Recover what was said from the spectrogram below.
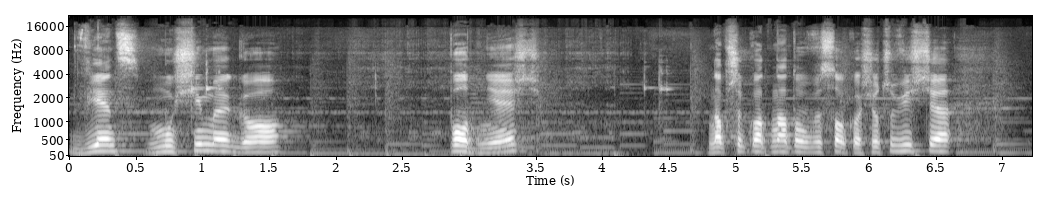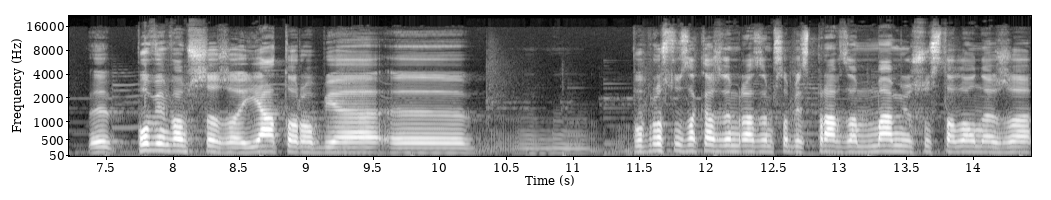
więc musimy go podnieść na przykład na tą wysokość. Oczywiście powiem Wam szczerze, ja to robię po prostu za każdym razem sobie sprawdzam, mam już ustalone, że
